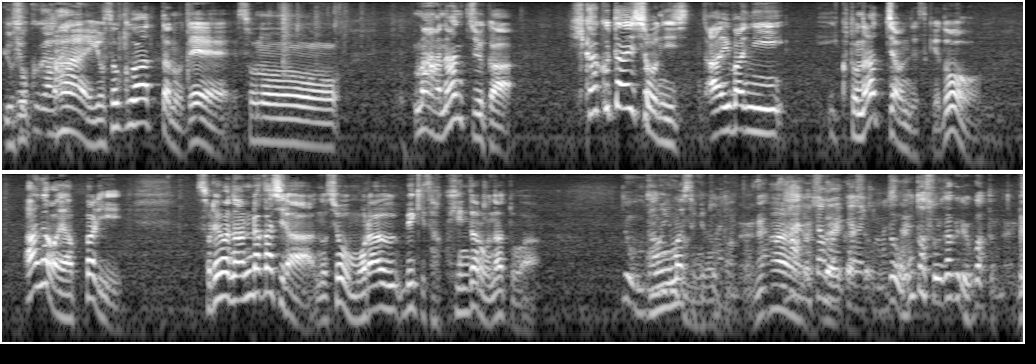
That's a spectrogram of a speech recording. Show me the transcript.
予測がはい予測があったのでそのまあなんちゅうか比較対象に相場に行くとなっちゃうんですけどアナはやっぱりそれは何らかしらの賞をもらうべき作品だろうなとはでも歌思いましたけど取ったんだよね。ははい。歌もいただきました。ら本当はそれだけでよかったんだよね。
